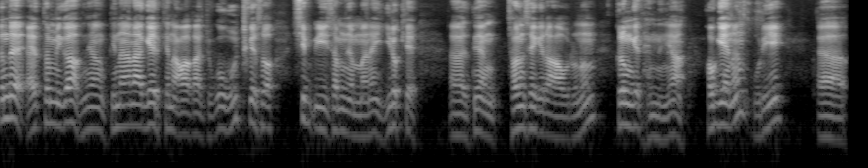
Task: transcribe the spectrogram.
근데 애터미가 그냥 비난하게 이렇게 나와가지고 해서 12, 3년 만에 이렇게 어, 그냥 전 세계를 아우르는 그런 게 됐느냐. 거기에는 우리 어,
